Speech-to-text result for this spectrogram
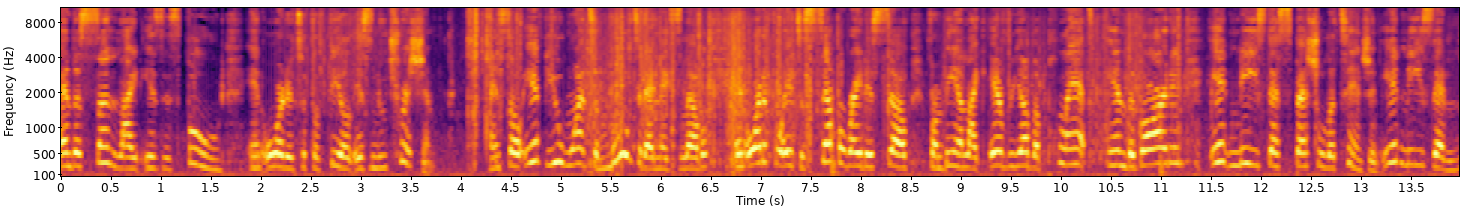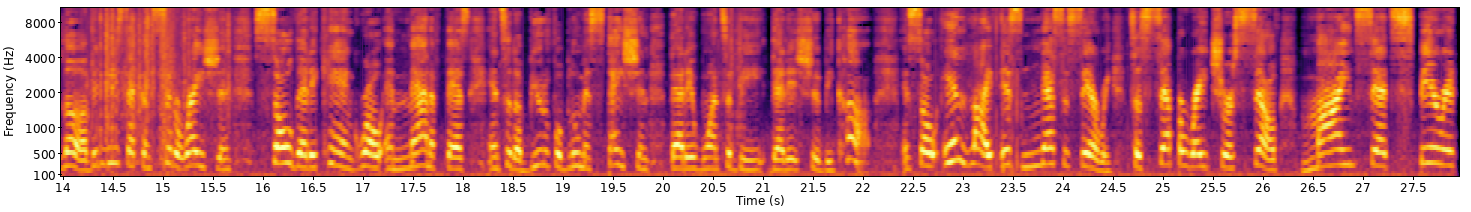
and the sunlight is its food in order to fulfill its nutrition. And so, if you want to move to that next level, in order for it to separate itself from being like every other plant in the garden, it needs that special attention. It needs that love. It needs that consideration so that it can grow and manifest into the beautiful blooming station that it wants to be, that it should become. And so, in life, it's necessary to separate yourself, mindset, spirit,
